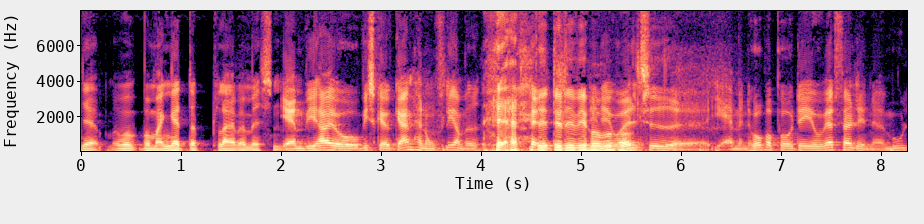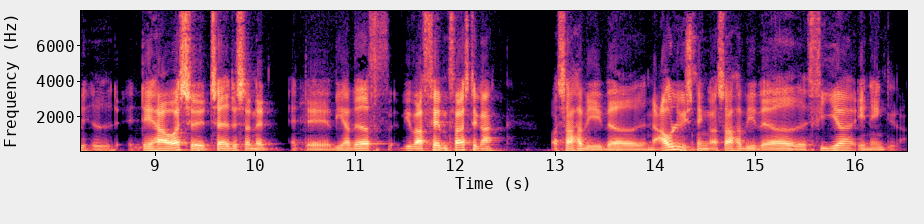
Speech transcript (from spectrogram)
Ja, og hvor, hvor mange det, der plejer at være med? Sådan? Jamen, vi, har jo, vi skal jo gerne have nogle flere med. ja, det, det er det, vi håber det er på. altid, uh, ja, men håber på, det er jo i hvert fald en uh, mulighed. Det har også uh, taget det sådan, at, at uh, vi har været, vi var fem første gang, og så har vi været en aflysning, og så har vi været fire en enkelt gang.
